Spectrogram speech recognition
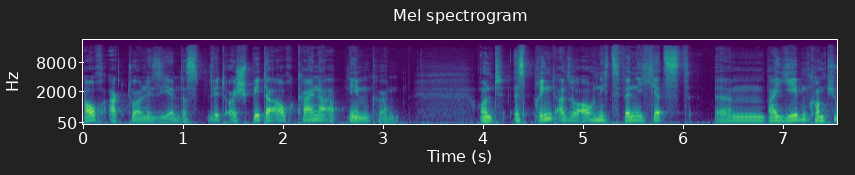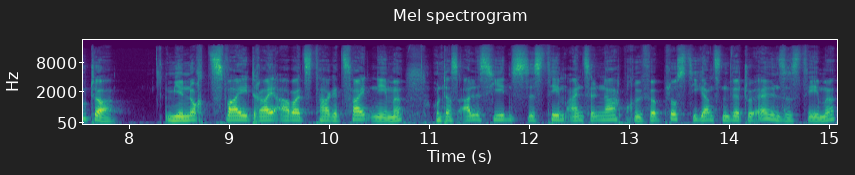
auch aktualisieren. Das wird euch später auch keiner abnehmen können. Und es bringt also auch nichts, wenn ich jetzt ähm, bei jedem Computer mir noch zwei, drei Arbeitstage Zeit nehme und das alles jedes System einzeln nachprüfe, plus die ganzen virtuellen Systeme,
